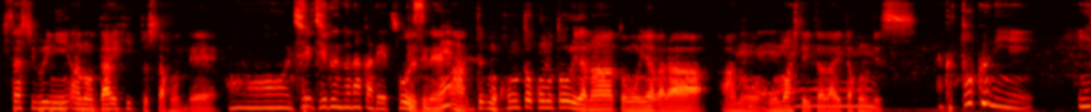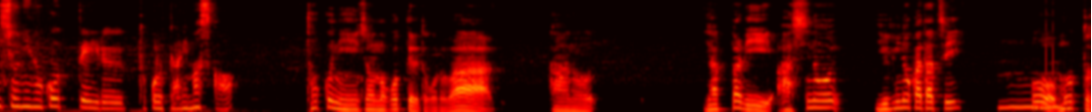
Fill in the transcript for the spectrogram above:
久しぶりにあの、大ヒットした本で、おーじ自分の中でですそうですね。ね。あ、でも本当この通りだなと思いながら、あの、読ませていただいた本です。なんか特に印象に残っているところってありますか？特に印象に残ってるところは、あの、やっぱり足の指の形をもっと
